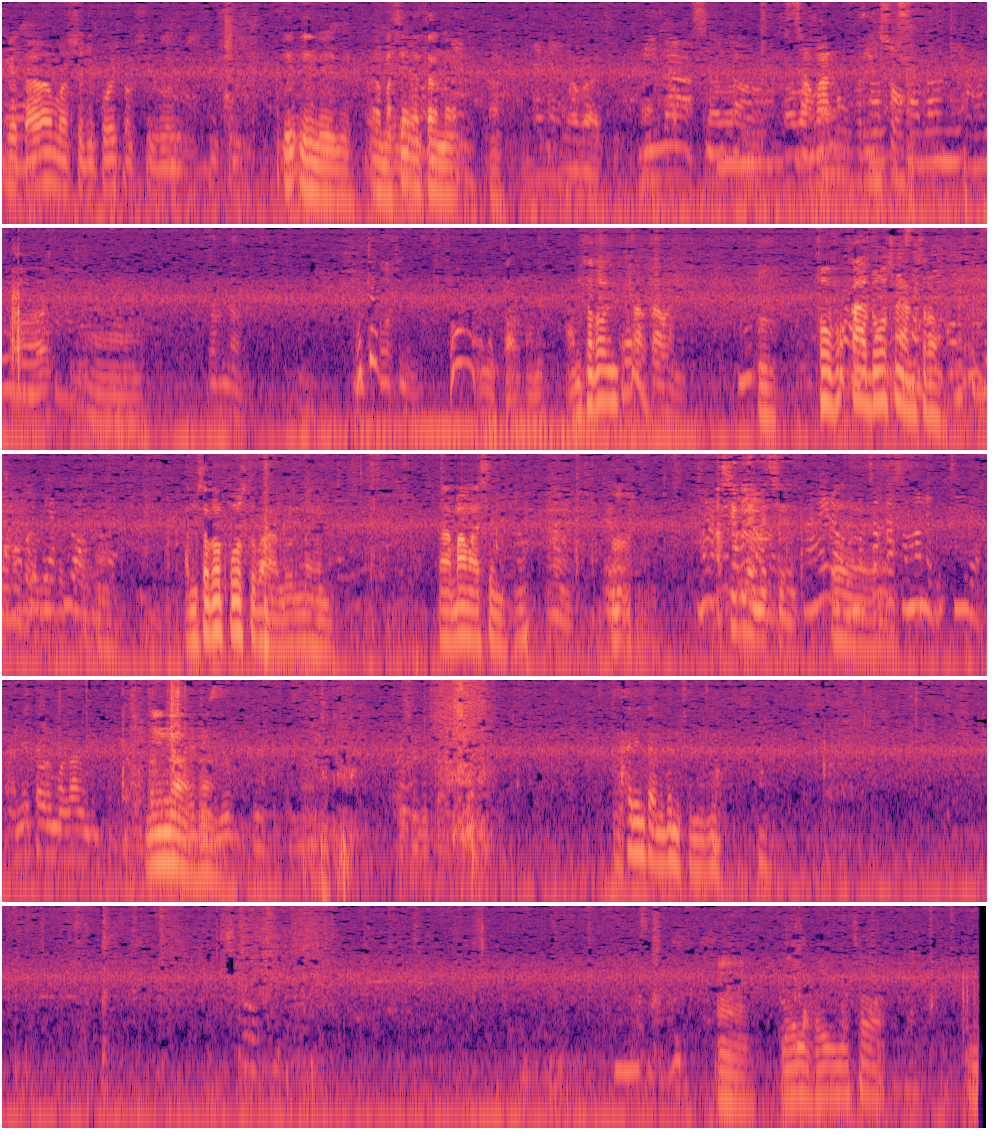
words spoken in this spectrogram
Kita masih depois maksimal. Ini ini, masih ada na. Nina Sawan Rinso. Ni Ari. Ano tao ka na? Amsaro intro. Fofo ka dos na amsaro. Amsaro post ba lor na hin. Ah mama sim. Asik le metse. Ahira, maksudnya 하린때문에됐는데뭐 응, 내일날하이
